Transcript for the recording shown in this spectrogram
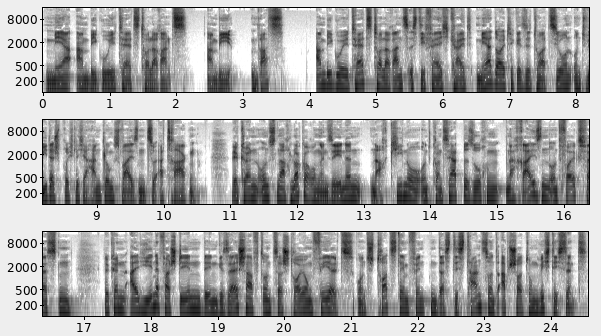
mehr Ambiguitätstoleranz. Ambi was? Ambiguitätstoleranz ist die Fähigkeit, mehrdeutige Situationen und widersprüchliche Handlungsweisen zu ertragen. Wir können uns nach Lockerungen sehnen, nach Kino- und Konzertbesuchen, nach Reisen und Volksfesten. Wir können all jene verstehen, denen Gesellschaft und Zerstreuung fehlt und trotzdem finden, dass Distanz und Abschottung wichtig sind.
